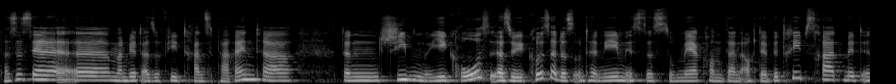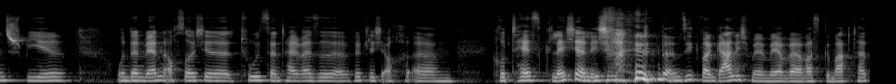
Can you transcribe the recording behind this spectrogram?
Das ist ja, äh, man wird also viel transparenter. Dann schieben, je groß, also je größer das Unternehmen ist, desto mehr kommt dann auch der Betriebsrat mit ins Spiel. Und dann werden auch solche Tools dann teilweise wirklich auch ähm, grotesk lächerlich, weil dann sieht man gar nicht mehr, mehr, wer was gemacht hat,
